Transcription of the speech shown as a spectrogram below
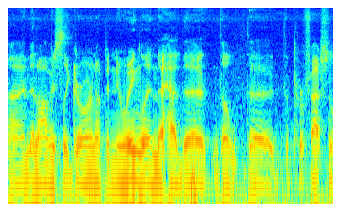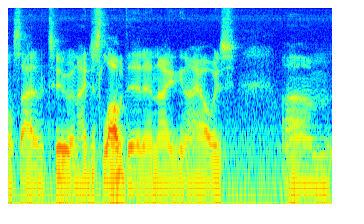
uh, and then obviously growing up in New England, I had the, the the the professional side of it too, and I just loved it, and I you know I always. Um,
